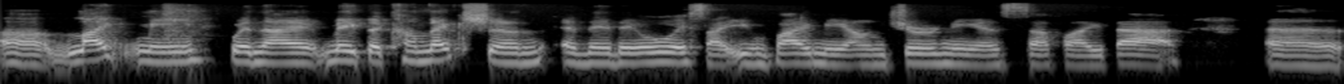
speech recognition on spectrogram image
uh, like me when I make the connection and then they always like invite me on journey and stuff like that. And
